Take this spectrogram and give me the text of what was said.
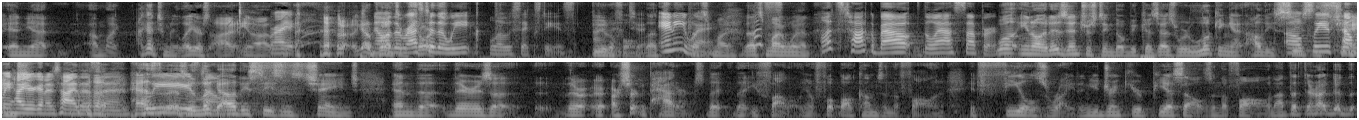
right. And yet, I'm like, I got too many layers. I, you know, Right. I got to No, the rest of the week, low 60s. Beautiful. That's, anyway, that's my that's my win. Let's talk about the Last Supper. Well, you know, it is interesting though because as we're looking at how these oh, seasons please tell me how you're going to tie this in. as, as please we look at how these seasons change, and the, there is a there are certain patterns that, that you follow. You know, football comes in the fall and it feels right, and you drink your PSLs in the fall. Not that they're not good;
